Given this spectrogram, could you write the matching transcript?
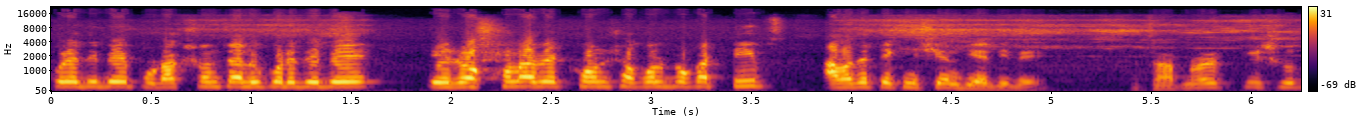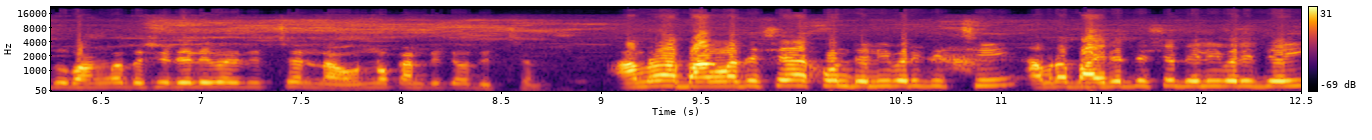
করে দিবে প্রোডাকশন চালু করে দেবে এর রক্ষণাবেক্ষণ সকল প্রকার টিপস আমাদের টেকনিশিয়ান দিয়ে দিবে। আচ্ছা আপনারা কি শুধু বাংলাদেশে ডেলিভারি দিচ্ছেন না অন্য কান্ট্রিতেও দিচ্ছেন? আমরা বাংলাদেশে এখন ডেলিভারি দিচ্ছি আমরা বাইরের দেশে ডেলিভারি দেই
